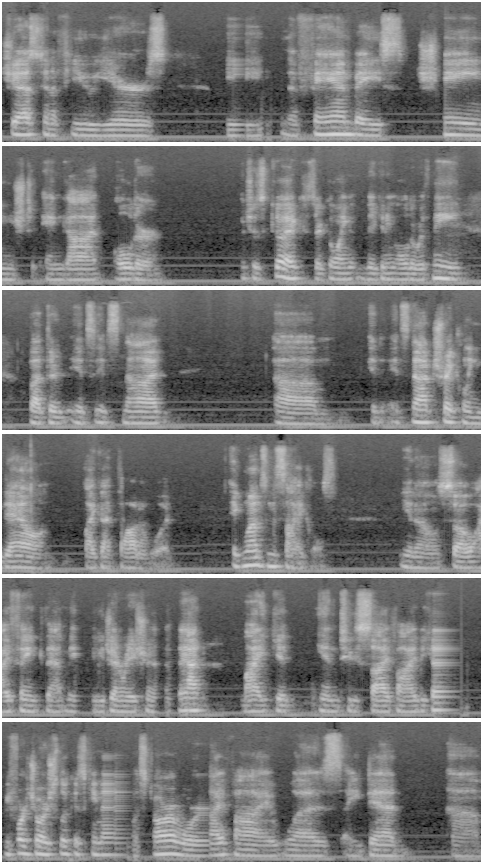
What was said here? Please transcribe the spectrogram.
just in a few years the the fan base changed and got older which is good because they're going they're getting older with me but it's it's not um, it, it's not trickling down like I thought it would. It runs in cycles, you know. So I think that maybe generation that might get into sci-fi because before George Lucas came out with Star Wars, sci-fi was a dead um,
